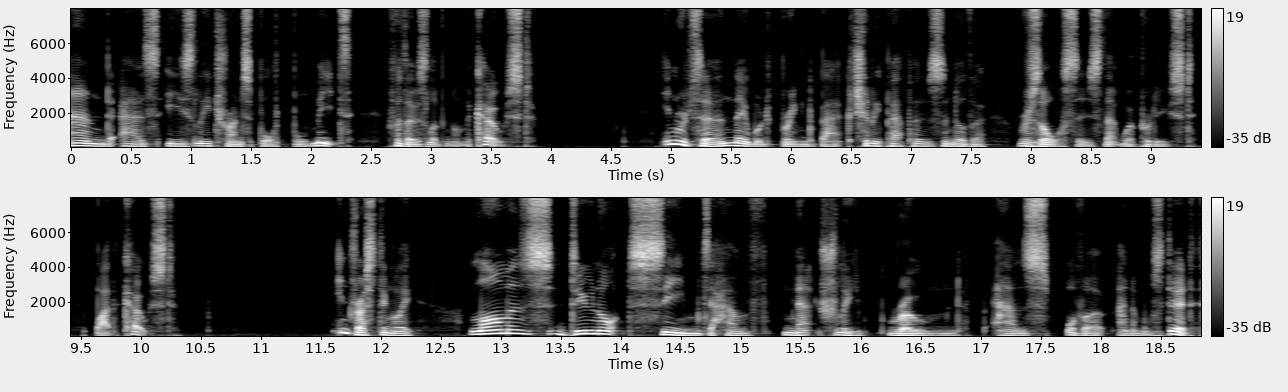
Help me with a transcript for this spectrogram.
and as easily transportable meat for those living on the coast. In return, they would bring back chili peppers and other resources that were produced by the coast. Interestingly, llamas do not seem to have naturally roamed as other animals did,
